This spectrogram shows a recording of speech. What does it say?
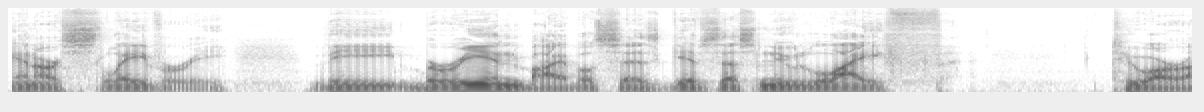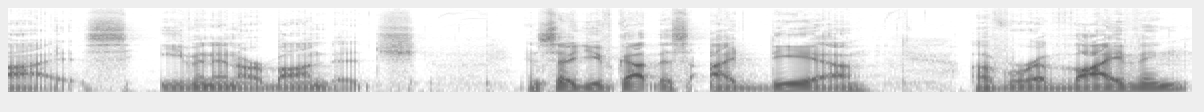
in our slavery. The Berean Bible says gives us new life to our eyes, even in our bondage. And so you've got this idea of reviving,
